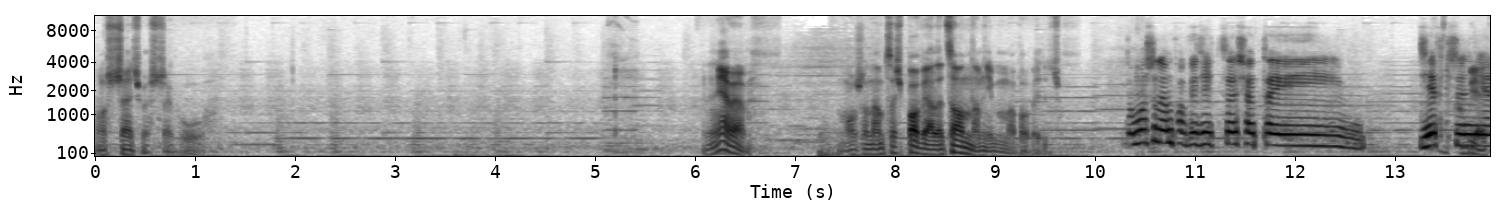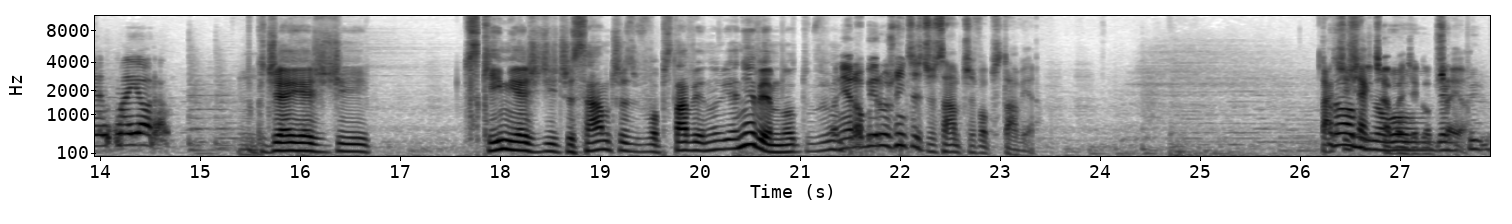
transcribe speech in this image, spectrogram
Oszczędźmy szczegółów. Nie wiem. Może nam coś powie, ale co on nam niby ma powiedzieć? No może nam powiedzieć coś o tej dziewczynie Majora. Hmm. Gdzie jeździ, z kim jeździ, czy sam, czy w obstawie, no ja nie wiem, no... To nie robi różnicy, czy sam, czy w obstawie. Tak czy Robi, siak no trzeba będzie go przejąć. jakby,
